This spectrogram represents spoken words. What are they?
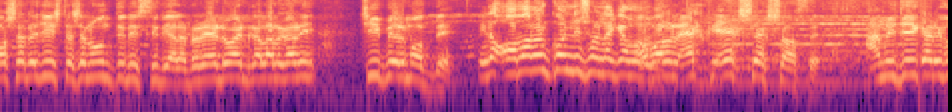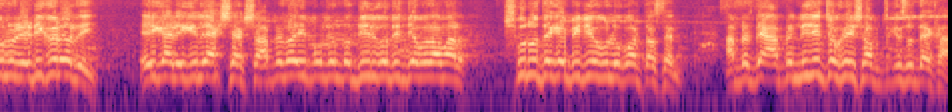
দশের রেজিস্ট্রেশন উনত্রিশ সিরিয়াল একটা রেড হোয়াইট কালার গাড়ি চিপের মধ্যে। এটা ওভারঅল কন্ডিশনটা কেমন ওভারঅল একশো একশো আছে। আমি যেই গাড়িগুলো রেডি করে দিই এই গাড়িগুলো একশো একশো। আপনি তো এই পর্যন্ত দীর্ঘদিন যাবত আমার শুরু থেকে ভিডিওগুলো করতেছেন। আপনি তো- আপনি নিজের চোখেই সব কিছু দেখা।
